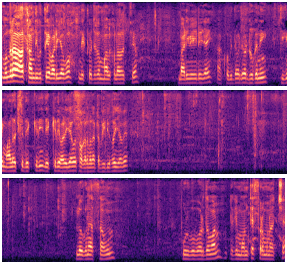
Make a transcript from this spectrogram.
বন্ধুরা, আজ শান্তিপুর থেকে বাড়ি যাব। দেখতে পাচ্ছি সব মাল খোলা হচ্ছে। বাড়ি বেরিয়ে যাই। আর কবিতা বাড়ি যাবার ঢুকে নিই। কী কী মাল হচ্ছে দেখতে দিই। দেখতে দিয়ে বাড়ি যাব। সকালবেলা একটা ভিডিও হয়ে যাবে। লোকনাথ সাউন্ড পূর্ব বর্ধমান। এটা কি মন্তেশ্বর মনে হচ্ছে।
